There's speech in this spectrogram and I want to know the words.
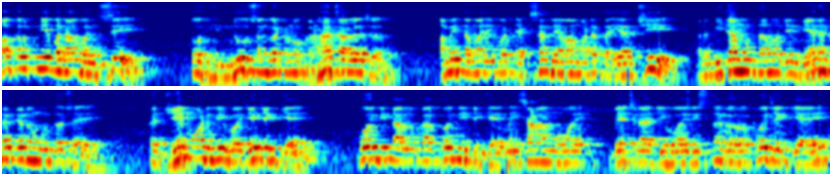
અકલ્પનીય બનાવ બનશે, તો હિન્દુ સંગઠનો ઘણા ચાલે છે. અમે તમારી પર એક્શન લેવા માટે તૈયાર છીએ. અને બીજા મુદ્દામાં જે મેન અગત્યનો મુદ્દો છે કે જે મોડવી હોય, જે જગ્યાએ, કોઈ બી તાલુકા, કોઈની જગ્યાએ, મહેસાણામાં હોય, બેચરાજી હોય, વિસનગર હોય, કોઈ જગ્યાએ,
